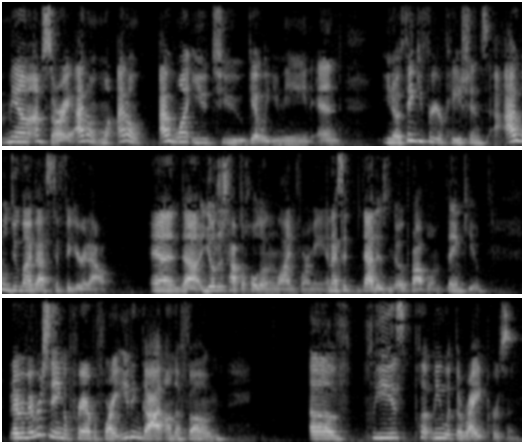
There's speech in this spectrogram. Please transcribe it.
ma'am, I'm sorry. I don't want, I don't, I want you to get what you need and you know, thank you for your patience. I will do my best to figure it out. And uh, you'll just have to hold on the line for me. And I said, That is no problem. Thank you. But I remember saying a prayer before I even got on the phone of, Please put me with the right person.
